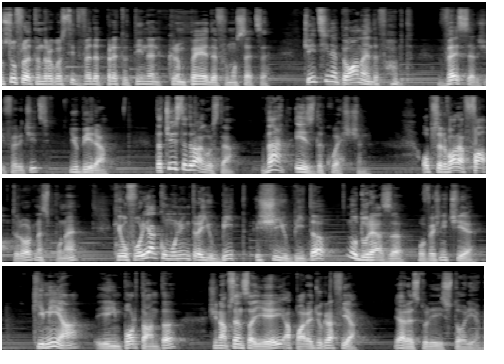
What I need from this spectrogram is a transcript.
un suflet îndrăgostit vede pretutindeni crâmpeie de frumusețe. Ce îi ține pe oameni, de fapt, veseli și fericiți? Iubirea. Dar ce este dragostea? That is the question. Observarea faptelor ne spune că euforia comuniunii între iubit și iubită nu durează o veșnicie. Chimia e importantă și în absența ei apare geografia, iar restul e istorie.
